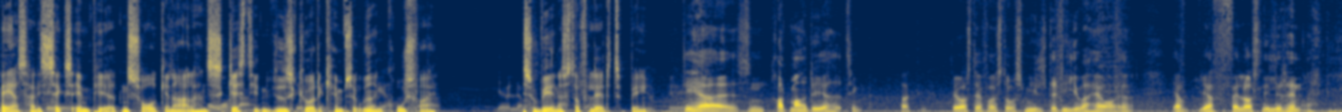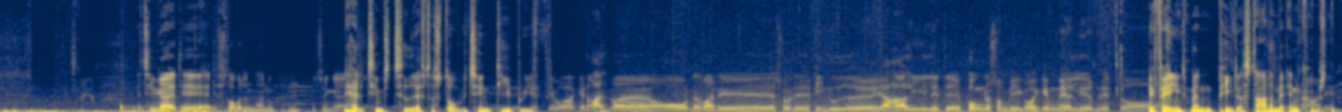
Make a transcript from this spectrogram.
Bag os har de seks MP'er, den sårede general og hans gæst i den hvide skjorte kæmpe sig ud af en grusvej. SUV'erne står forladt tilbage. Det her er sådan ret meget det, jeg havde tænkt, faktisk. Det er også derfor, jeg stod og smilte, da de lige var herovre. Jeg, jeg, jeg faldt også lige lidt hen. Jeg tænker, at, øh, at det stopper den her nu. Mm. Jeg tænker, at... En halv times tid efter står vi til en debrief. Det var generelt var overordnet, var det, så det fint ud. Jeg har lige lidt øh, punkter, som vi går igennem her lige om lidt. Og... Befalingsmanden Peter starter med ankomsten.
